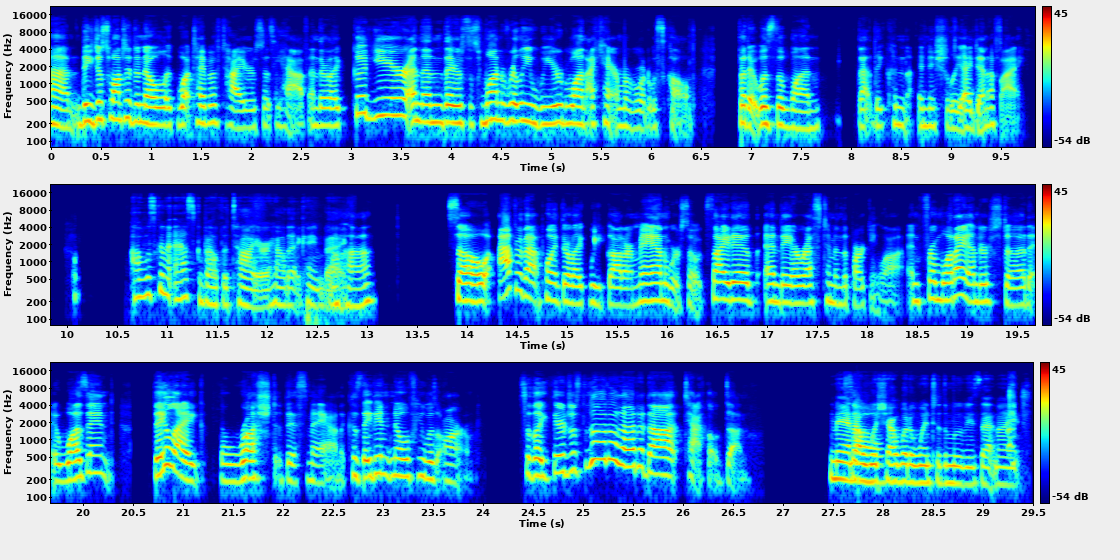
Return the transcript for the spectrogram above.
Um, they just wanted to know like what type of tires does he have, and they're like Goodyear, and then there's this one really weird one. I can't remember what it was called, but it was the one that they couldn't initially identify. I was gonna ask about the tire, how that came back. Uh-huh. So after that point, they're like, We've got our man. We're so excited. And they arrest him in the parking lot. And from what I understood, it wasn't, they like rushed this man because they didn't know if he was armed. So like they're just da da da da da tackled, done. Man, I wish I would have went to the movies that night.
